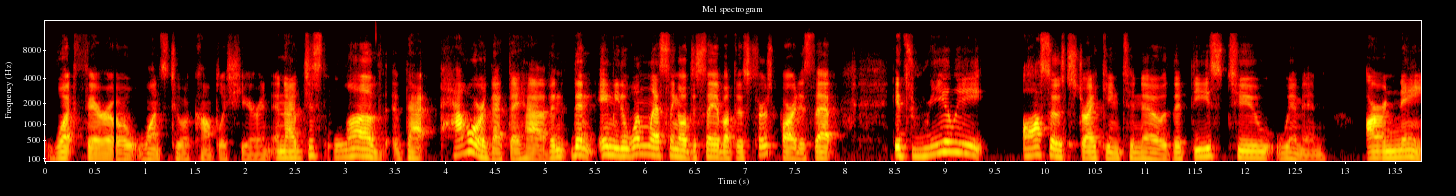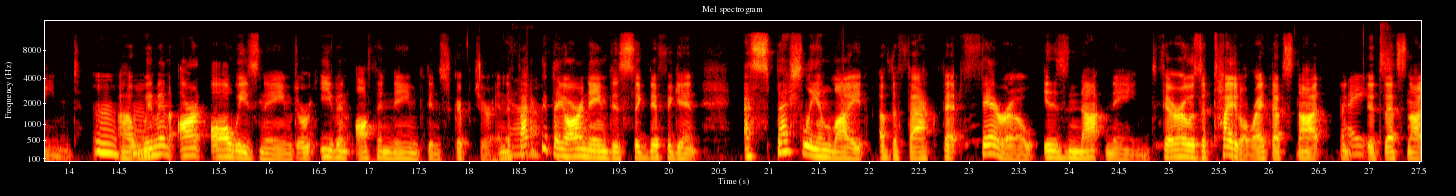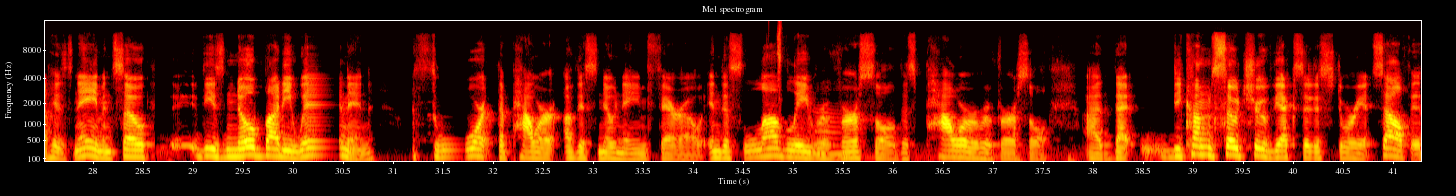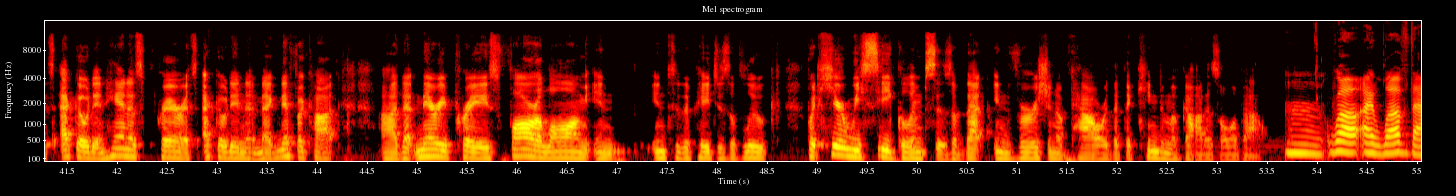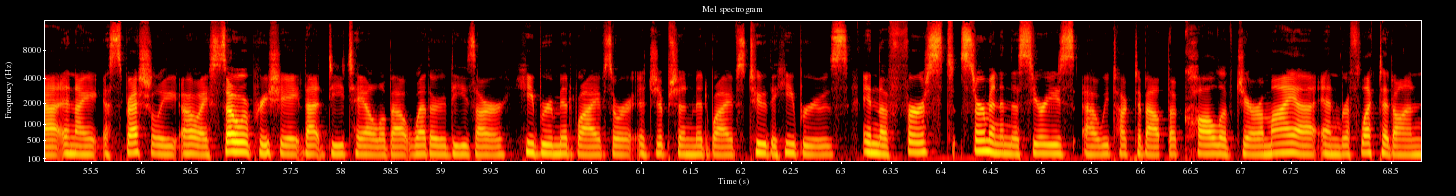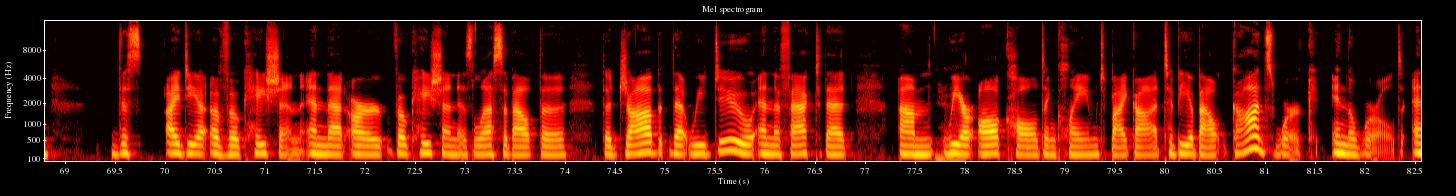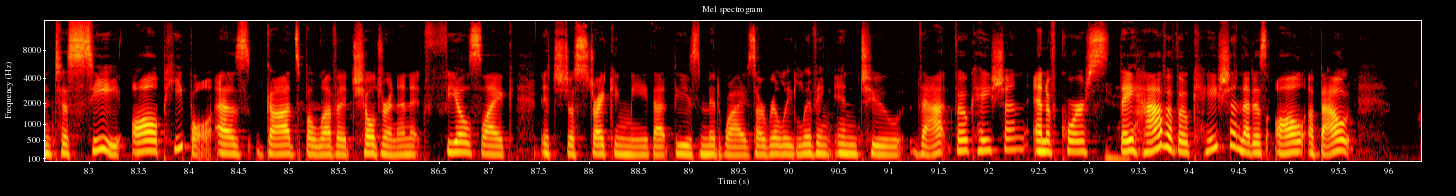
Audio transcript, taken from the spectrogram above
what Pharaoh wants to accomplish here. And, and I just love that power that they have. And then, Amy, the one last thing I'll just say about this first part is that it's really also striking to know that these two women are named. Uh, mm-hmm. Uh, women aren't always named or even often named in scripture. And yeah. the fact that they are named is significant especially in light of the fact that Pharaoh is not named. Pharaoh is a title, right? That's not right. It, that's not his name. And so these nobody women thwart the power of this no-name Pharaoh in this lovely reversal, this power reversal uh, that becomes so true of the Exodus story itself. It's echoed in Hannah's prayer. It's echoed in the Magnificat uh, that Mary prays far along in into the pages of Luke. But here we see glimpses of that inversion of power that the kingdom of God is all about. Mm, well, I love that. And I especially, oh, I so appreciate that detail about whether these are Hebrew midwives or Egyptian midwives to the Hebrews. In the first sermon in this series, uh, we talked about the call of Jeremiah and reflected on this idea of vocation and that our vocation is less about the the job that we do and the fact that um, yeah. We are all called and claimed by God to be about God's work in the world and to see all people as God's beloved children. And it feels like it's just striking me that these midwives are really living into that vocation. And of course, yeah. they have a vocation that is all about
